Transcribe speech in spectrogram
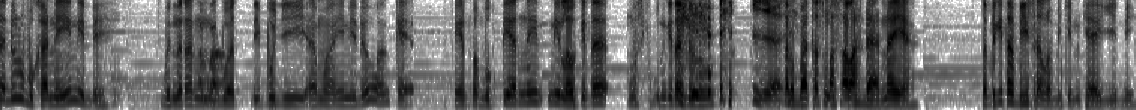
kita dulu bukannya ini deh. Beneran Apa? buat dipuji sama ini doang kayak pengen pembuktian nih, nih loh kita meskipun kita dulu iya terbatas masalah dana ya. Tapi kita bisa loh bikin kayak gini.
